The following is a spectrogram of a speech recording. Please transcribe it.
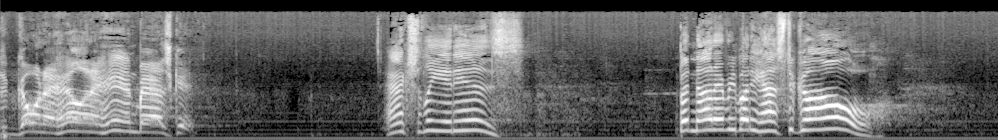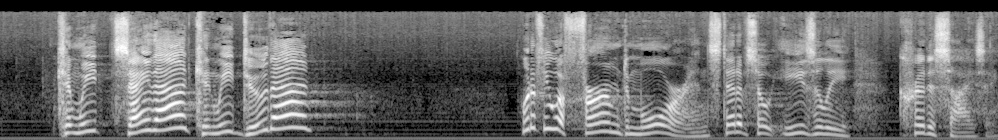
is going to hell in a handbasket. Actually, it is. But not everybody has to go. Can we say that? Can we do that? What if you affirmed more instead of so easily criticizing?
